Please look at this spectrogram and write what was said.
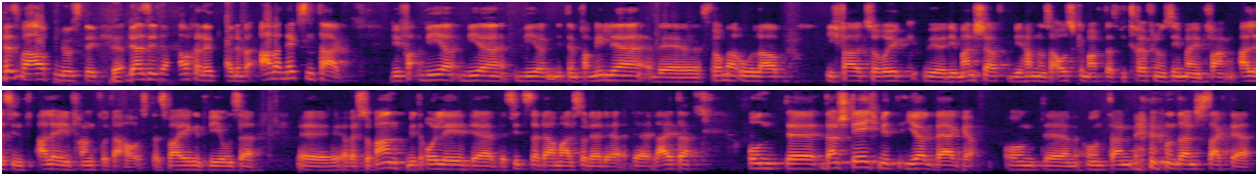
das war auch lustig. Das ist auch eine, eine, aber nächsten Tag, wir, wir, wir, wir mit der Familie, Sommerurlaub, ich fahre zurück, wir, die Mannschaft, wir haben uns ausgemacht, dass wir treffen uns immer in Frank alles in, alle im Frankfurter Haus. Das war irgendwie unser äh, Restaurant mit Olli, der Besitzer damals oder der, der Leiter. Und äh, dann stehe ich mit Jörg Berger und, äh, und, dann, und dann sagt er,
